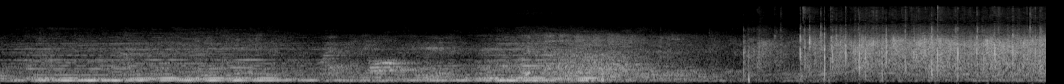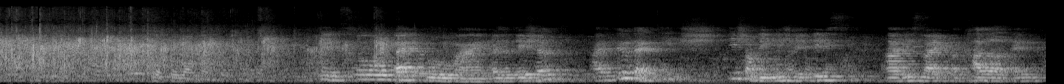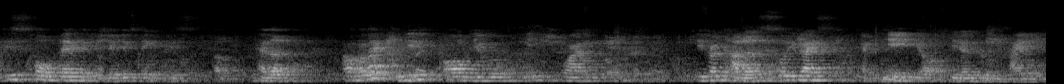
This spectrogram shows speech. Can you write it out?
I feel that each each of the initiatives uh, is like a color, and this whole plan initiative thing is a palette. I would like to give all of you each one different colors, so you guys can take your Aphelion to define it.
